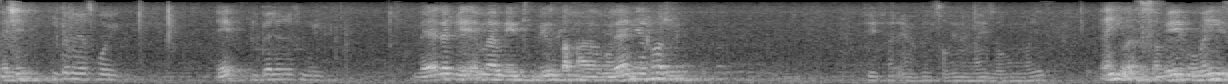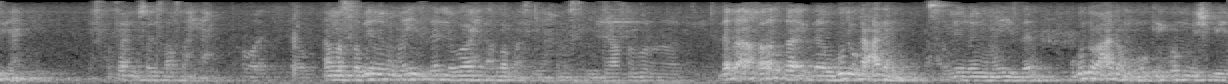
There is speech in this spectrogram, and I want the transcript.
ماشي؟ البالغ اسمه إيه؟ إيه؟ البالغ اسمه إيه؟ بالغ يا بيت- بيطلق على الغلام يا الرجل. في فرق ما بين صبي مميز وغير مميز أيوة الصبي المميز يعني. يستطيع أن يصلي صلاة صحيحة. أما الصبي غير المميز ده اللي هو واحد عنده أربع سنين خمس سنين. ده يعتبر. ده بقى خلاص ده, ده وجوده كعدم الصغير غير المميز ده وجوده عدم. ممكن يكون مش بي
